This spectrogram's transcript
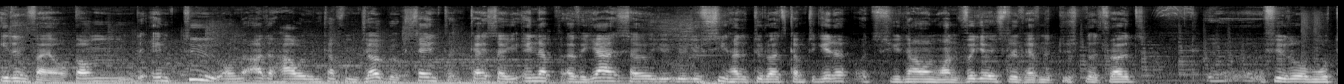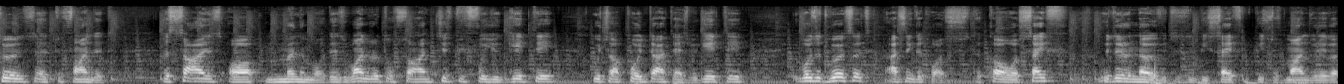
Edenvale, from the M2 on the other highway when you come from Joburg, Sandton. Okay, so you end up over here, so you, you, you've seen how the two roads come together. It's you now on one video instead of having the two split roads. Uh, a few little more turns uh, to find it. The signs are minimal. There's one little sign just before you get there, which I'll point out as we get there. Was it worth it? I think it was. The car was safe. We didn't know if it would be safe peace of mind, whatever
